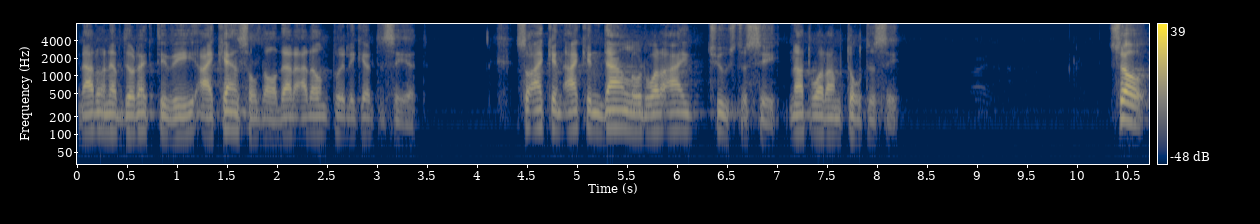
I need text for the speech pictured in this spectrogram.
and I don't have DirecTV. I canceled all that. I don't really care to see it. So I can, I can download what I choose to see, not what I'm told to see. So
